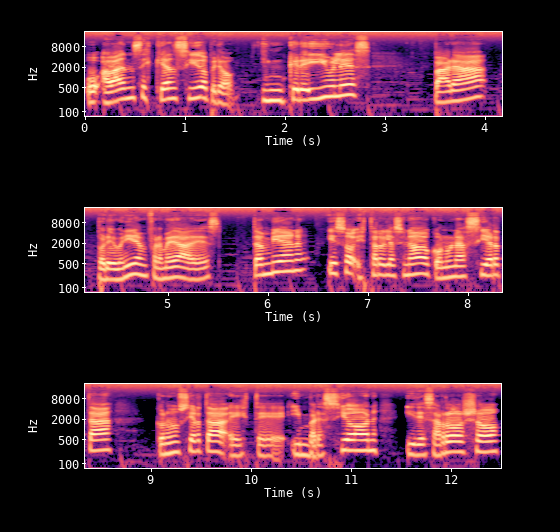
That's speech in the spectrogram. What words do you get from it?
o avances que han sido, pero increíbles para prevenir enfermedades, también eso está relacionado con una cierta, con una cierta este, inversión y desarrollo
